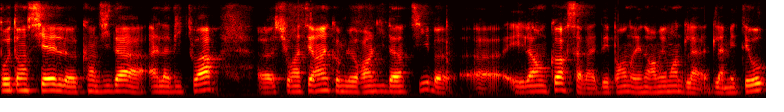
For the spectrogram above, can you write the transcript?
potentiels candidats à la victoire sur un terrain comme le Rallye d'Antibes. et là encore, ça va dépendre énormément de la, météo,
